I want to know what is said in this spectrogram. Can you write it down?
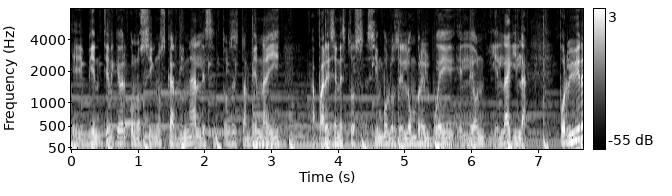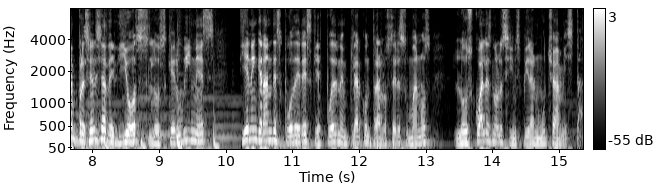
eh, bien, tiene que ver con los signos cardinales. Entonces también ahí aparecen estos símbolos del hombre, el buey, el león y el águila. Por vivir en presencia de Dios, los querubines tienen grandes poderes que pueden emplear contra los seres humanos, los cuales no les inspiran mucha amistad.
